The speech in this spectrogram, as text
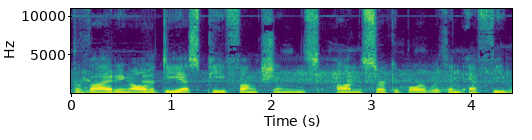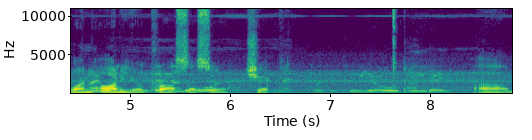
providing all the DSP functions on the circuit board with an FV1 audio processor chip. Um,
